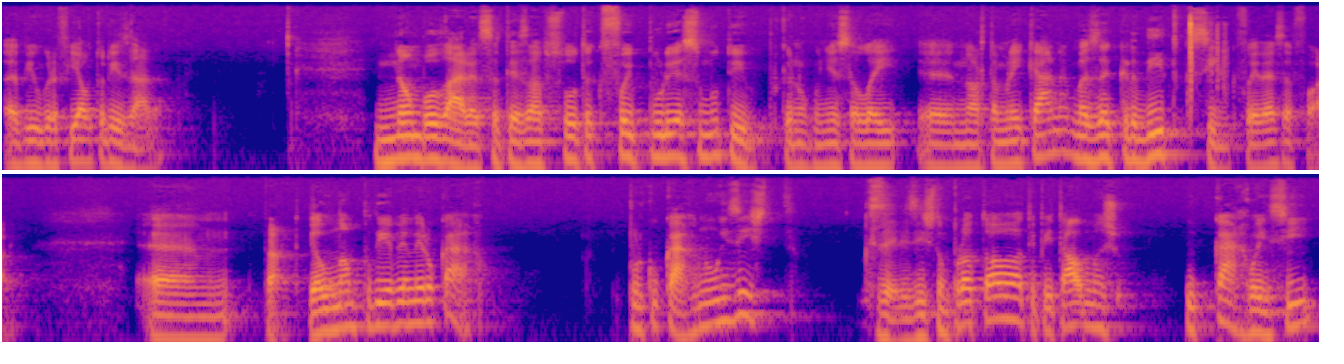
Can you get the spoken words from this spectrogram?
a biografia autorizada. Não vou dar a certeza absoluta que foi por esse motivo, porque eu não conheço a lei uh, norte-americana, mas acredito que sim, que foi dessa forma. Um, pronto, ele não podia vender o carro, porque o carro não existe. Quer dizer, existe um protótipo e tal, mas o carro em si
